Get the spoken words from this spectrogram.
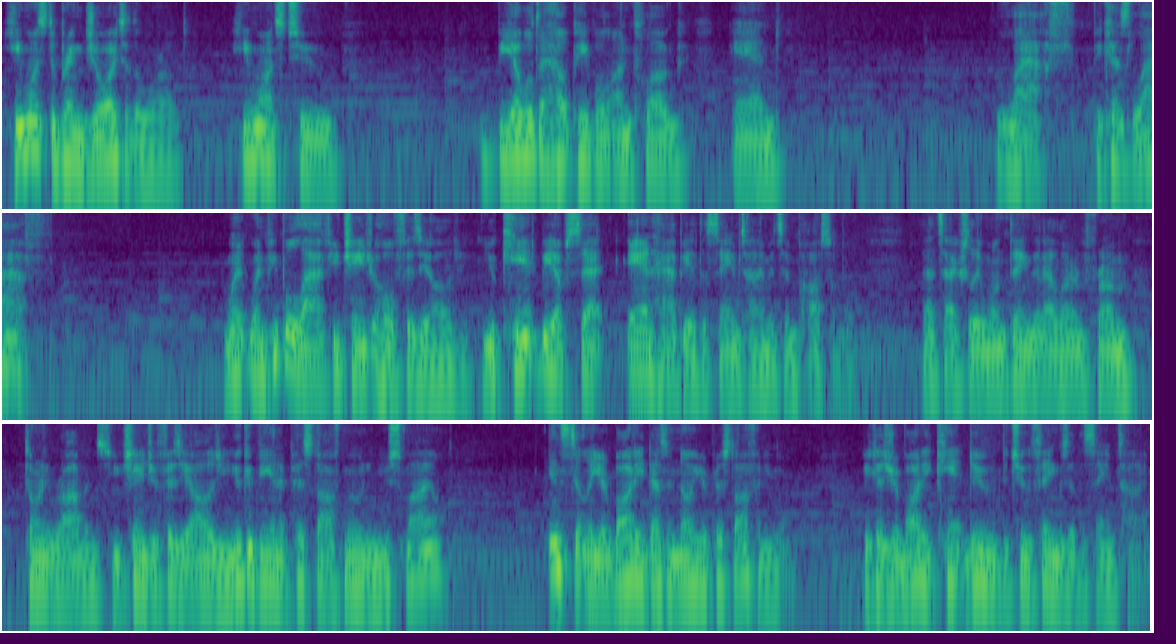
he wants to bring joy to the world. He wants to be able to help people unplug and laugh because laugh when, when people laugh you change your whole physiology. You can't be upset and happy at the same time. It's impossible. That's actually one thing that i learned from tony robbins. You change your physiology. You could be in a pissed off mood and you smile instantly your body doesn't know you're pissed off anymore because your body can't do the two things at the same time.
